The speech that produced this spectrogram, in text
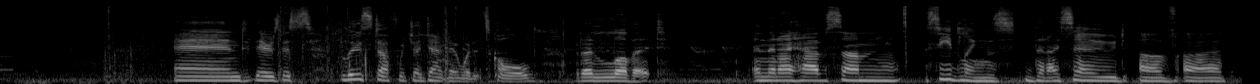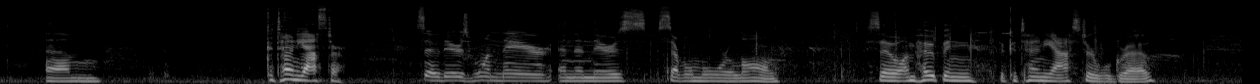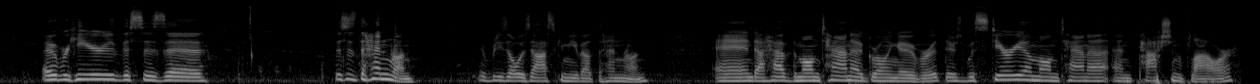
And there's this blue stuff, which I don't know what it's called, but I love it. And then I have some seedlings that I sowed of uh, um, Cotoneaster. So there's one there and then there's several more along. So I'm hoping the Cotoneaster will grow. Over here, this is a, this is the hen run. Everybody's always asking me about the hen run. And I have the Montana growing over it. There's Wisteria montana and passion flower.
